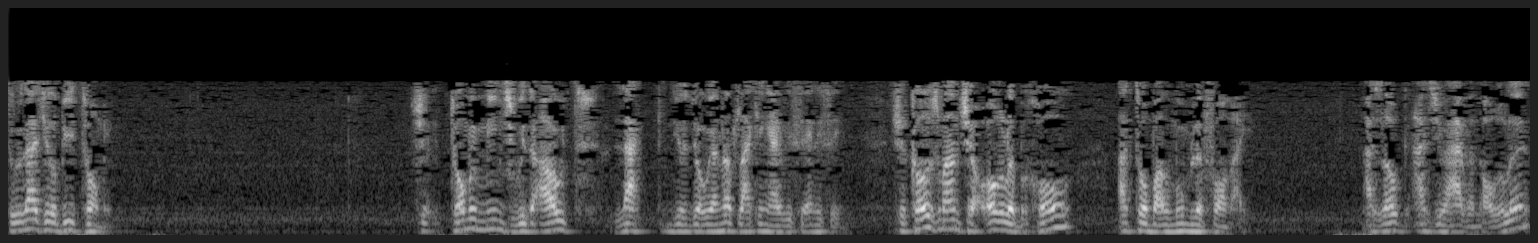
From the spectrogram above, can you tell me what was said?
Through that you'll be tomim. Tomim means without lack. You, we are not lacking anything. She calls man she she'or lebechol atov mum lefonai. As long as you have an orle,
